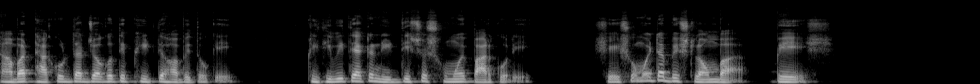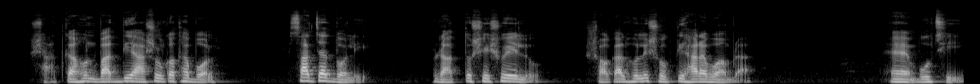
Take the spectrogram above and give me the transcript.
আবার ঠাকুরদার জগতে ফিরতে হবে তোকে। পৃথিবীতে একটা নির্দিষ্ট সময় পার করে। সেই সময়টা বেশ লম্বা, বেশ। সাতকাহন বাদ দিয়ে আসল কথা বল। সাজ্জাদ বলে, রাত তো শেষ হয়ে এলো, সকাল হলে শক্তি হারাবো আমরা। হ্যাঁ বলছি।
